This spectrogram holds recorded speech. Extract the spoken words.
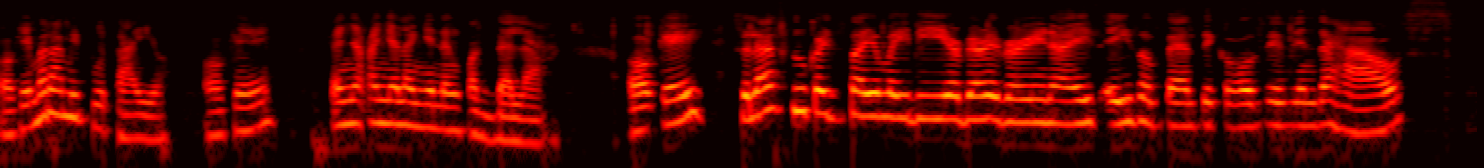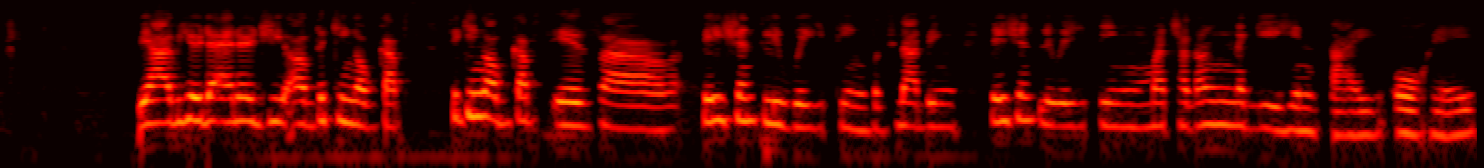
Okay? Marami po tayo. Okay? Kanya-kanya lang yan ng pagdala. Okay? So, last two cards tayo, my dear. Very, very nice. Ace of Pentacles is in the house. We have here the energy of the King of Cups. Si King of Cups is uh, patiently waiting. Pag sinabing patiently waiting, matyagang naghihintay. Okay?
